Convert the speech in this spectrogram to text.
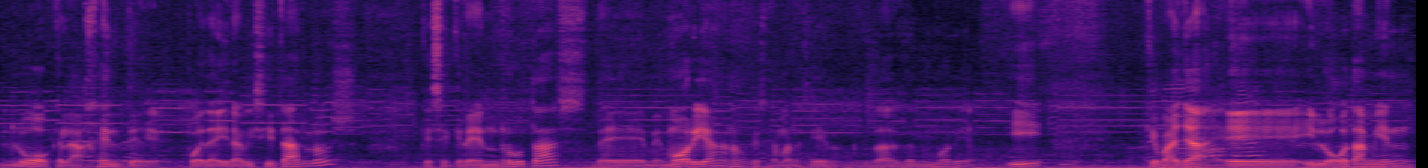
luego que la gente pueda ir a visitarlos, que se creen rutas de memoria, ¿no? que se llaman así rutas de memoria, y que vaya, eh, y luego también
